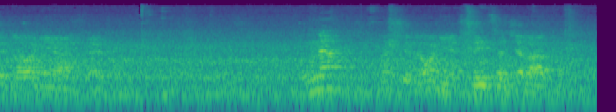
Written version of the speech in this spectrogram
Macedonia, aspetta. Una? Macedonia, senza gelato.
